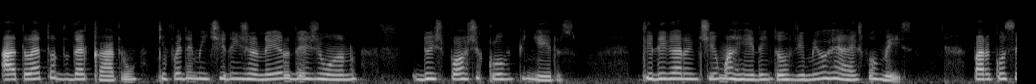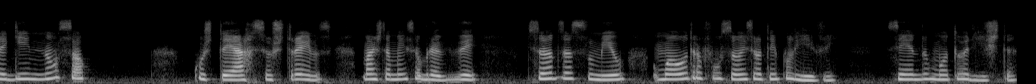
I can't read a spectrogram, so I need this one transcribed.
atleta do Decathlon, que foi demitido em janeiro desde o ano do Esporte Clube Pinheiros, que lhe garantia uma renda em torno de mil reais por mês, para conseguir não só custear seus treinos, mas também sobreviver Santos assumiu uma outra função em seu tempo livre, sendo motorista.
